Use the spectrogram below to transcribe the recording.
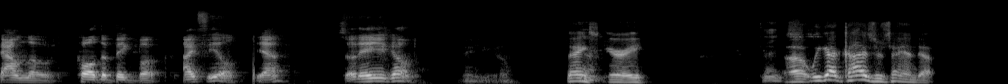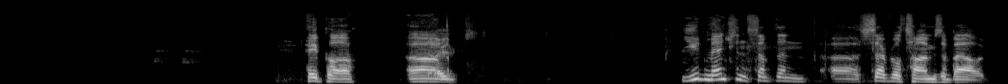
download called the big book. I feel yeah so there you go. There you go. Thanks, yeah. Gary. Thanks. Uh, we got Kaiser's hand up. Hey, Paul. Um, you'd mentioned something uh, several times about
